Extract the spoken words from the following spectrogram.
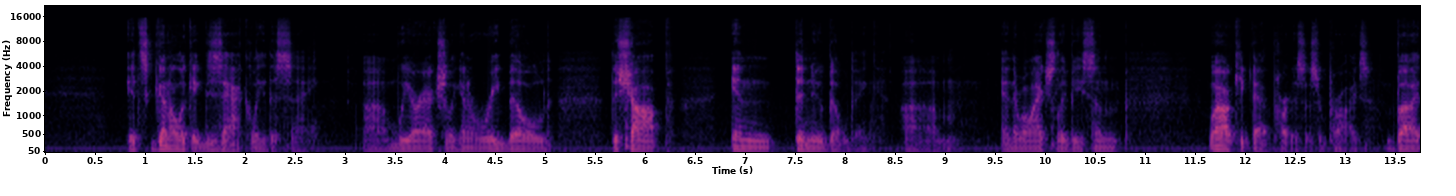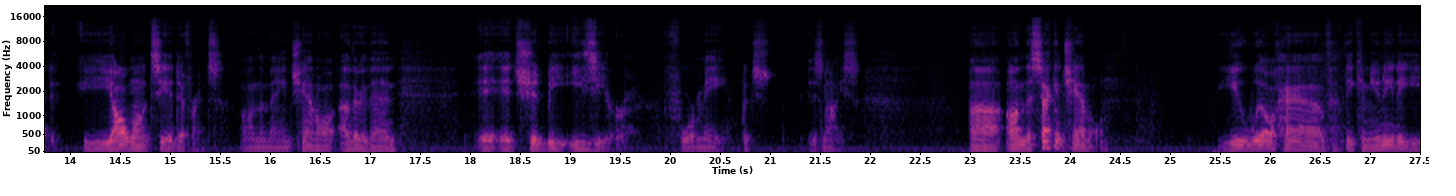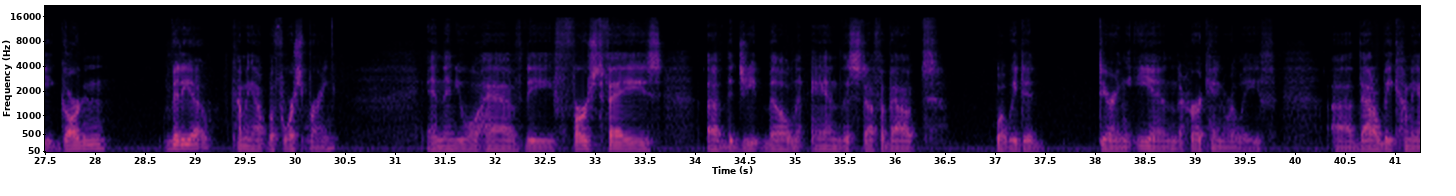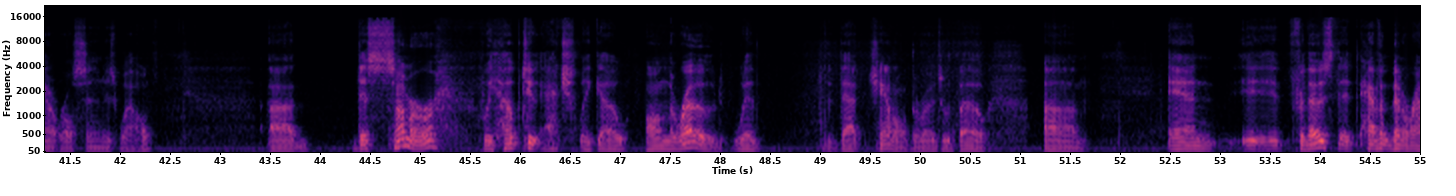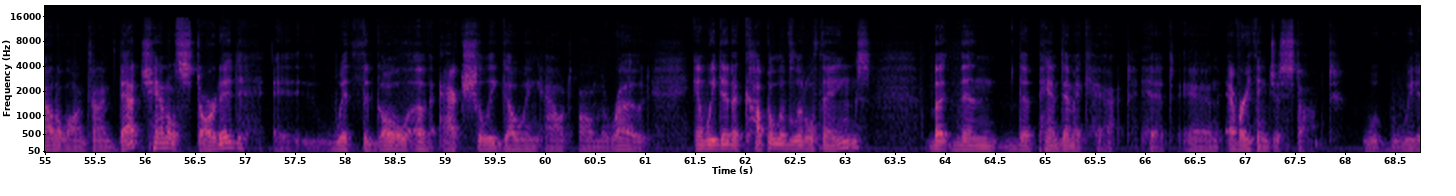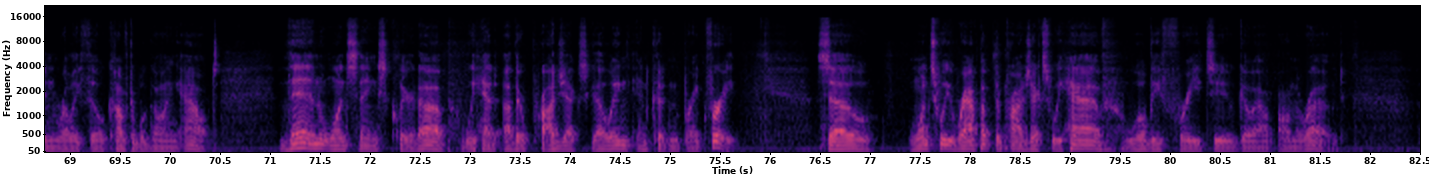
It's going to look exactly the same. Um, we are actually going to rebuild the shop in the new building. Um, and there will actually be some, well, I'll keep that part as a surprise. But y'all won't see a difference on the main channel other than it, it should be easier for me, which is nice. Uh, on the second channel, you will have the community garden video coming out before spring and then you will have the first phase of the Jeep build and the stuff about what we did during Ian, the hurricane relief. Uh, that'll be coming out real soon as well. Uh, this summer, we hope to actually go on the road with that channel, The Roads with Beau. Um, and it, for those that haven't been around a long time, that channel started uh, with the goal of actually going out on the road. And we did a couple of little things, but then the pandemic hit, hit and everything just stopped. We didn't really feel comfortable going out. Then, once things cleared up, we had other projects going and couldn't break free. So, once we wrap up the projects we have, we'll be free to go out on the road.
